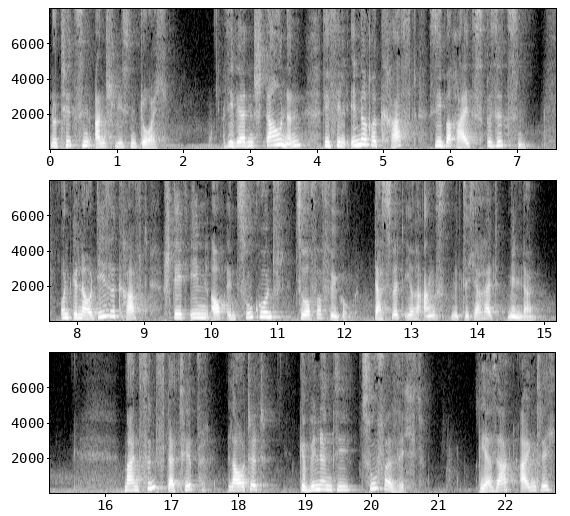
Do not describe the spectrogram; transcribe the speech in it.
Notizen anschließend durch. Sie werden staunen, wie viel innere Kraft Sie bereits besitzen. Und genau diese Kraft steht Ihnen auch in Zukunft zur Verfügung. Das wird Ihre Angst mit Sicherheit mindern. Mein fünfter Tipp lautet, gewinnen Sie Zuversicht. Wer sagt eigentlich,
